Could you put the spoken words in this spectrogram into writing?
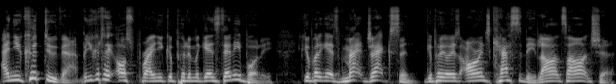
And you could do that, but you could take Ospreay and you could put him against anybody. You could put him against Matt Jackson. You could put him against Orange Cassidy, Lance Archer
